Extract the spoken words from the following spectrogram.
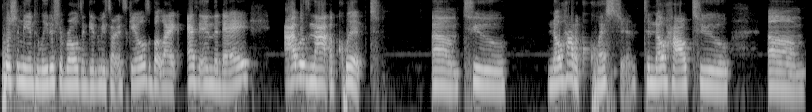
pushing me into leadership roles and giving me certain skills, but like at the end of the day, I was not equipped um, to know how to question, to know how to um,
